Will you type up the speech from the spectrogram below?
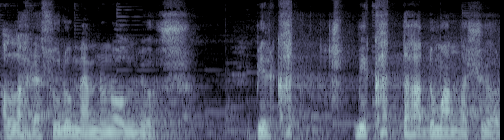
Allah Resulü memnun olmuyor. Bir kat bir kat daha dumanlaşıyor.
